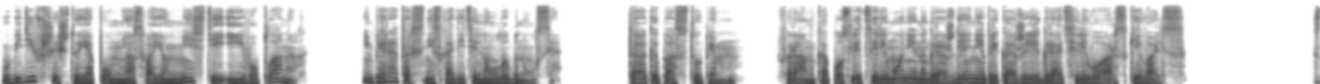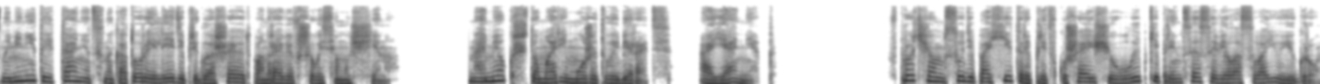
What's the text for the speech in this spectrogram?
Убедившись, что я помню о своем месте и его планах, император снисходительно улыбнулся. Так и поступим. Франко, после церемонии награждения прикажи играть ливуарский вальс. Знаменитый танец, на который леди приглашают понравившегося мужчину. Намек, что Мари может выбирать, а я нет. Впрочем, судя по хитрой, предвкушающей улыбке, принцесса вела свою игру.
